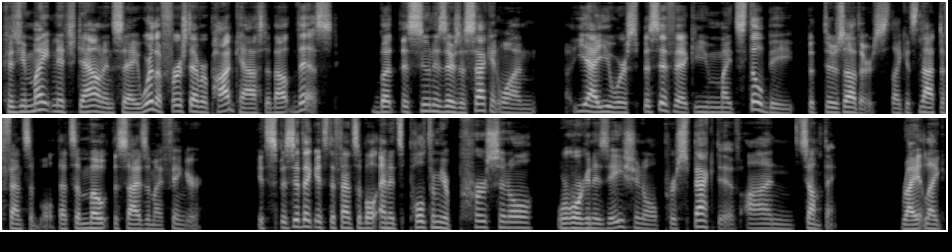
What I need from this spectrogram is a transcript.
Because you might niche down and say, we're the first ever podcast about this. But as soon as there's a second one, yeah, you were specific, you might still be, but there's others. Like it's not defensible. That's a moat the size of my finger. It's specific, it's defensible, and it's pulled from your personal or organizational perspective on something, right? Like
